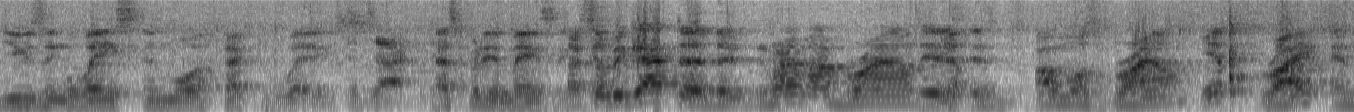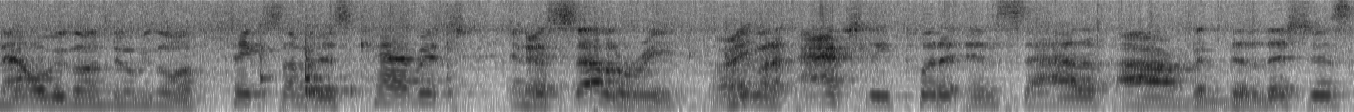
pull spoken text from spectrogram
using waste in more effective ways. Exactly. That's pretty amazing. Okay. So we got the, the grandma brown is, Yep. is almost brown. Yep. Right. And now what we're gonna do? We're gonna take some of this cabbage and the Okay. celery. and We're gonna actually put it inside of our delicious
